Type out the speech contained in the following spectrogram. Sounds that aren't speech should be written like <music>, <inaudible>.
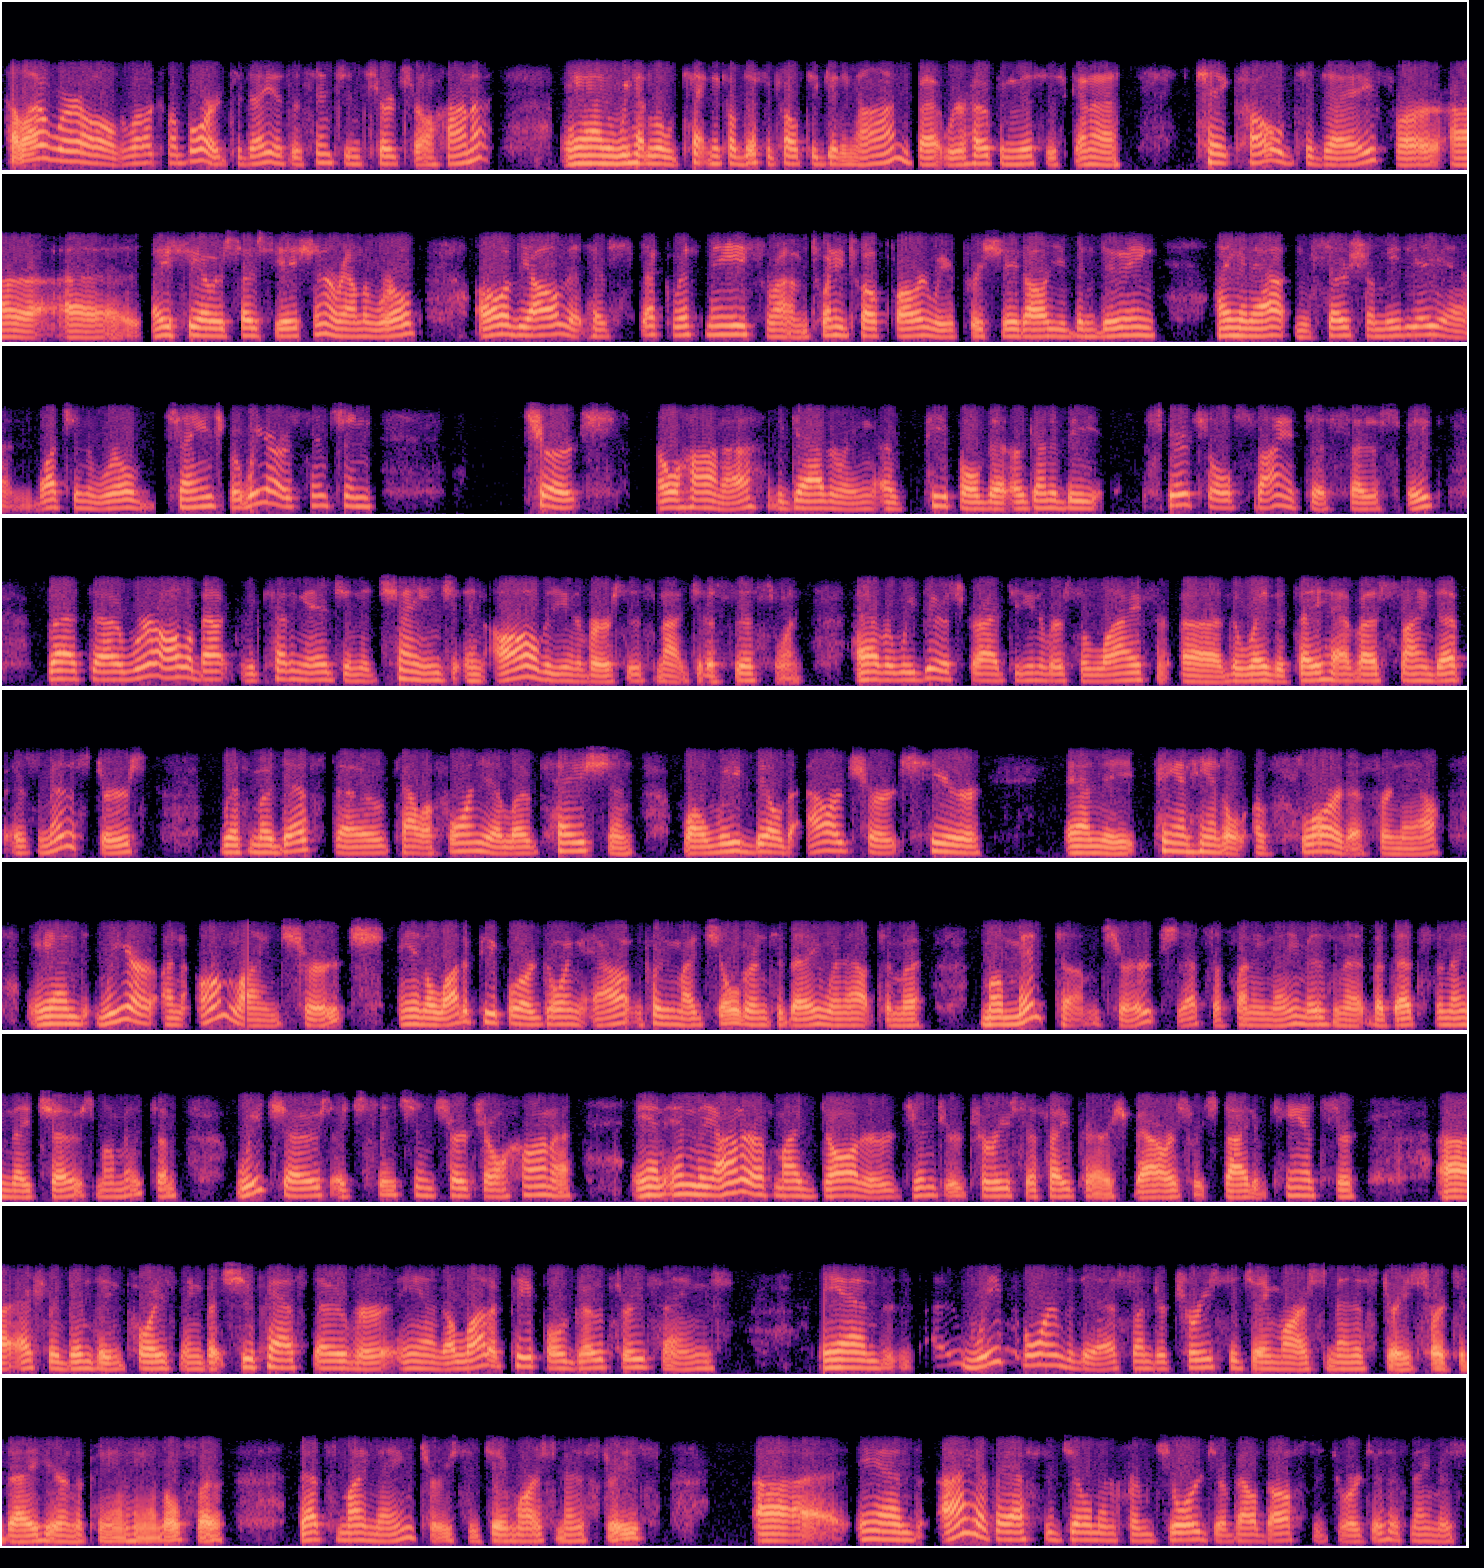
Hello, world. Welcome aboard. Today is Ascension Church Ohana, and we had a little technical difficulty getting on, but we're hoping this is going to take hold today for our uh, ACO Association around the world. All of y'all that have stuck with me from 2012 forward, we appreciate all you've been doing hanging out in social media and watching the world change. But we are Ascension Church, Ohana, the gathering of people that are going to be spiritual scientists, so to speak. But uh, we're all about the cutting edge and the change in all the universes, not just this one. However, we do ascribe to universal life uh, the way that they have us signed up as ministers with Modesto, California location while we build our church here in the panhandle of Florida for now. And we are an online church, and a lot of people are going out, including my children today, went out to Mo- Momentum Church. That's a funny name, isn't it? But that's the name they chose, Momentum. We chose Ascension Church Ohana. And in the honor of my daughter, Ginger Teresa Fay Parish Bowers, which died of cancer, uh, actually benzene poisoning, but she passed over, and a lot of people go through things. And we formed this under Teresa J. Morris Ministries for today here in the Panhandle. So that's my name, Teresa J. Morris Ministries. Uh, and I have asked a gentleman from Georgia, Valdosta, Georgia. His name is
